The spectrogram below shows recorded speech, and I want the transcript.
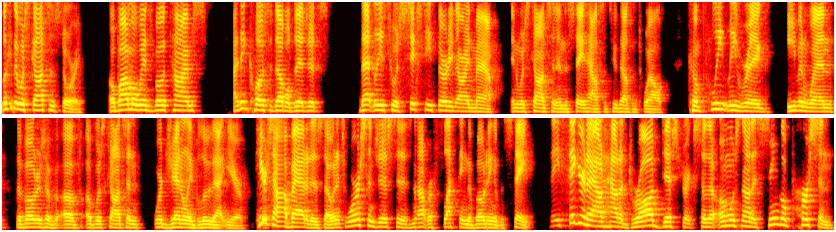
look at the wisconsin story obama wins both times i think close to double digits that leads to a 60 39 map in Wisconsin in the state house in 2012, completely rigged, even when the voters of, of, of Wisconsin were generally blue that year. Here's how bad it is, though, and it's worse than just that it's not reflecting the voting of the state. They figured out how to draw districts so that almost not a single person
